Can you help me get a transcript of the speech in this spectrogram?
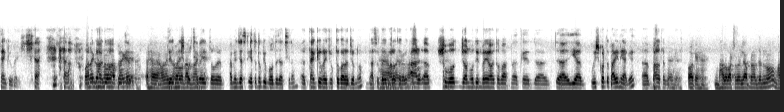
থ্যাংক ইউ ভাই। অনেক হয়তো আপনাকে। হ্যাঁ অনেক তেল মালিশ করছি ভাই তবে আমি জাস্ট এতটুকুই বলতে যাচ্ছিলাম। থ্যাংক ইউ ভাই যুক্ত করার জন্য। ভাই হ্যাঁ, ভালো থাকবেন। আর শুভ জন্মদিন ভাই হয়তো আপনাকে ইয়া উইশ করতে পারিনি আগে। ভালো থাকবেন। ওকে হ্যাঁ। ভালোবাসা রইলে আপনার জন্য ভালো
